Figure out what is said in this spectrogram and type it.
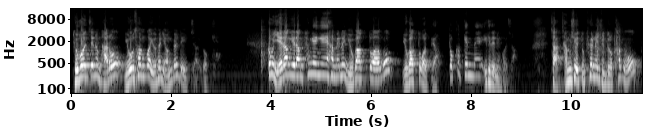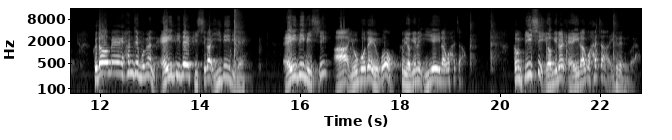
두 번째는 바로 요 선과 요 선이 연결돼 있죠. 이렇게. 그러면 얘랑 얘랑 평행해 하면은 요각도하고 요각도가 어때요? 똑같겠네. 이렇게 되는 거죠. 자, 잠시 후에 또 표현해 주도록 하고 그 다음에 현재 보면 AD 대 BC가 2대 1이래. AD, BC, 아, 요거 대 요거, 그럼 여기는 2A라고 하자. 그럼 BC, 여기를 A라고 하자. 이렇게 되는 거예요.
